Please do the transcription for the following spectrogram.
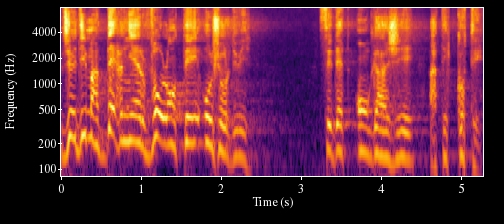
Dieu dit, ma dernière volonté aujourd'hui, c'est d'être engagé à tes côtés.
